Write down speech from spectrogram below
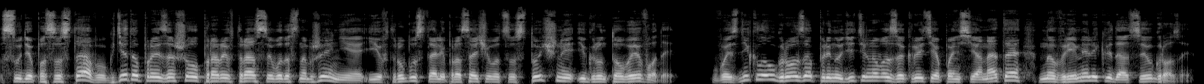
Судя по составу, где-то произошел прорыв трассы водоснабжения, и в трубу стали просачиваться сточные и грунтовые воды. Возникла угроза принудительного закрытия пансионата на время ликвидации угрозы.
